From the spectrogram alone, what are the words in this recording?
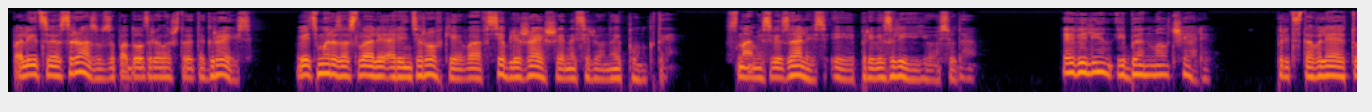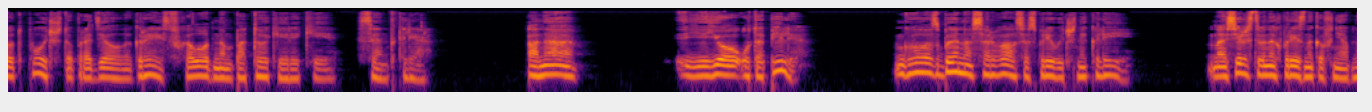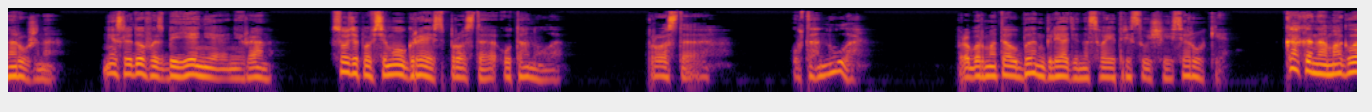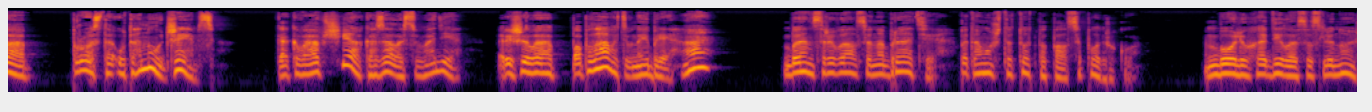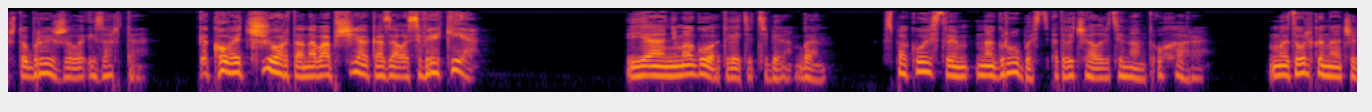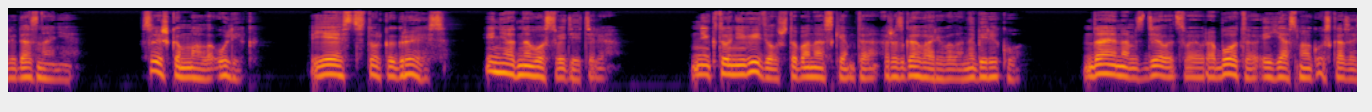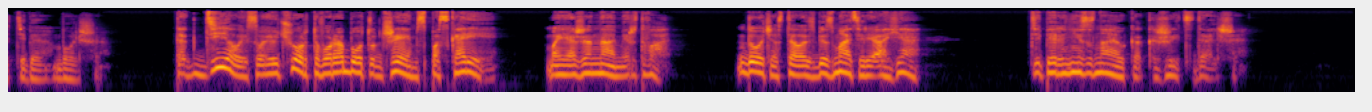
Полиция сразу заподозрила, что это Грейс, ведь мы разослали ориентировки во все ближайшие населенные пункты. С нами связались и привезли ее сюда. Эвелин и Бен молчали, представляя тот путь, что проделала Грейс в холодном потоке реки Сент-Клер. «Она... ее утопили?» Голос Бена сорвался с привычной колеи. Насильственных признаков не обнаружено. Ни следов избиения, ни ран. Судя по всему, Грейс просто утонула. «Просто... утонула?» Пробормотал Бен, глядя на свои трясущиеся руки. «Как она могла просто утонуть, Джеймс? Как вообще оказалась в воде? Решила поплавать в ноябре, а?» Бен срывался на брате, потому что тот попался под руку. Боль уходила со слюной, что брызжила изо рта. Какого чёрта она вообще оказалась в реке? Я не могу ответить тебе, Бен. Спокойствием на грубость отвечал лейтенант Ухара. Мы только начали дознание. Слишком мало улик. Есть только Грейс и ни одного свидетеля. Никто не видел, чтобы она с кем-то разговаривала на берегу. Дай нам сделать свою работу, и я смогу сказать тебе больше. «Так делай свою чертову работу, Джеймс, поскорее. Моя жена мертва. Дочь осталась без матери, а я... Теперь не знаю, как жить дальше».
